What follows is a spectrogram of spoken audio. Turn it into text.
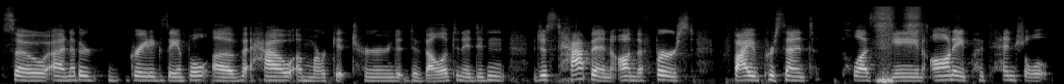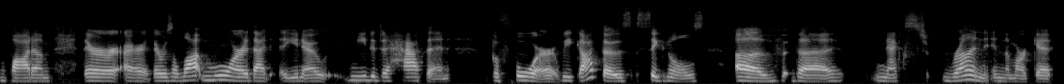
so another great example of how a market turned developed and it didn't just happen on the first 5% plus gain on a potential bottom. There are there was a lot more that you know needed to happen before we got those signals of the next run in the market.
